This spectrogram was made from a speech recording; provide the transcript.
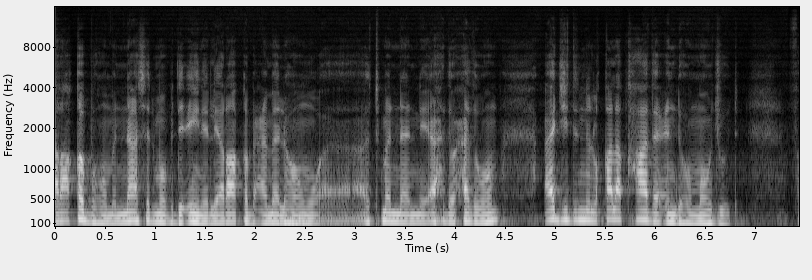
أراقبهم الناس المبدعين اللي أراقب عملهم وأتمنى إني أحذو حذوهم أجد إنه القلق هذا عندهم موجود. ف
